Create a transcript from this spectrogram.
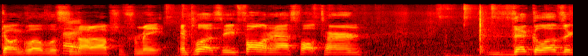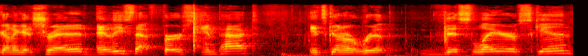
going gloveless is not an option for me. And plus, if you fall on an asphalt turn, the gloves are gonna get shredded. At least that first impact, it's gonna rip this layer of skin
